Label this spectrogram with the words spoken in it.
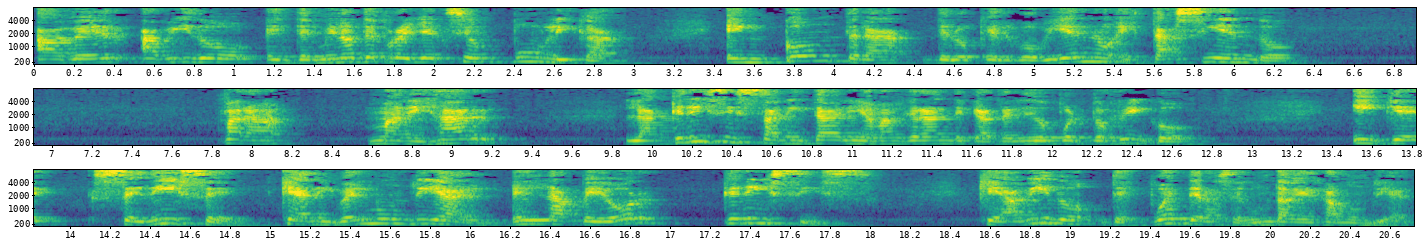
haber habido en términos de proyección pública en contra de lo que el gobierno está haciendo para manejar la crisis sanitaria más grande que ha tenido Puerto Rico y que se dice que a nivel mundial es la peor crisis que ha habido después de la Segunda Guerra Mundial.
